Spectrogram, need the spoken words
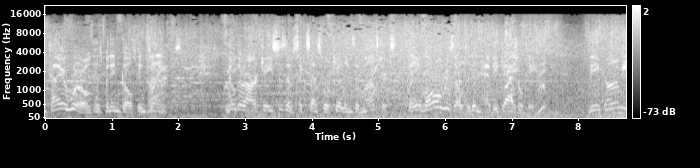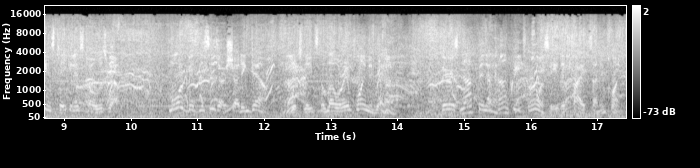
Entire world has been engulfed in flames. Though there are cases of successful killings of monsters, they have all resulted in heavy casualties. The economy has taken its toll as well. More businesses are shutting down, which leads to lower employment rate. There has not been a concrete policy that fights unemployment.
